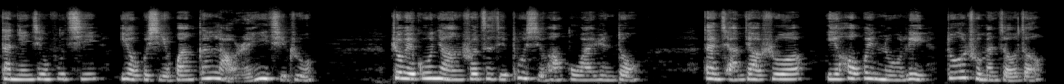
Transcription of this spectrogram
但年轻夫妻又不喜欢跟老人一起住。这位姑娘说自己不喜欢户外运动，但强调说以后会努力多出门走走。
